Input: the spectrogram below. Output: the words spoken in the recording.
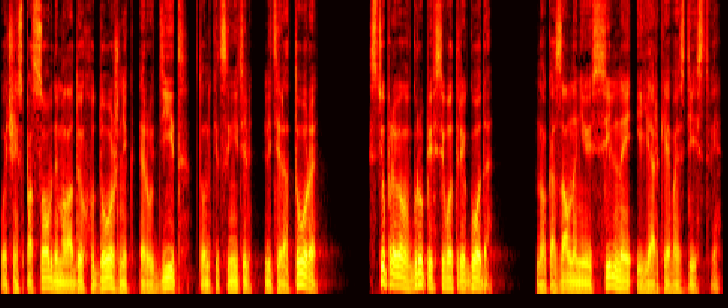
очень способный молодой художник, эрудит, тонкий ценитель литературы. Стю провел в группе всего три года, но оказал на нее сильное и яркое воздействие.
